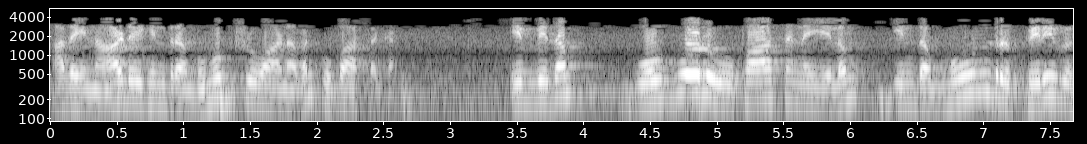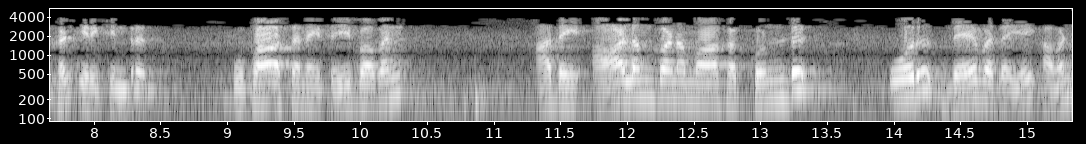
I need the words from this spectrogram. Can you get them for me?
அதை நாடுகின்ற முமுட்சுவானவன் உபாசகன். இவ்விதம் ஒவ்வொரு உபாசனையிலும் இந்த மூன்று பிரிவுகள் இருக்கின்றது. உபாசனை செய்பவன் அதை ஆலம்பனமாக கொண்டு ஒரு தேவதையை அவன்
